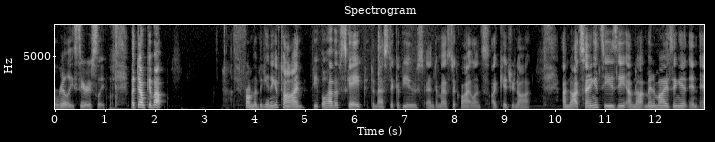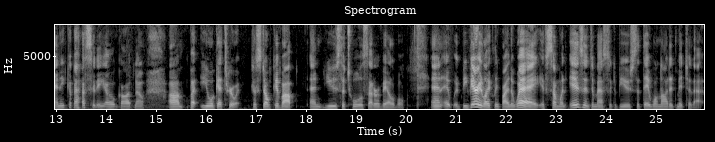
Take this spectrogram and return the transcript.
Really, seriously. But don't give up from the beginning of time, people have escaped domestic abuse and domestic violence. I kid you not. I'm not saying it's easy. I'm not minimizing it in any capacity. Oh, God, no. Um, but you will get through it. Just don't give up and use the tools that are available. And it would be very likely, by the way, if someone is in domestic abuse, that they will not admit to that.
